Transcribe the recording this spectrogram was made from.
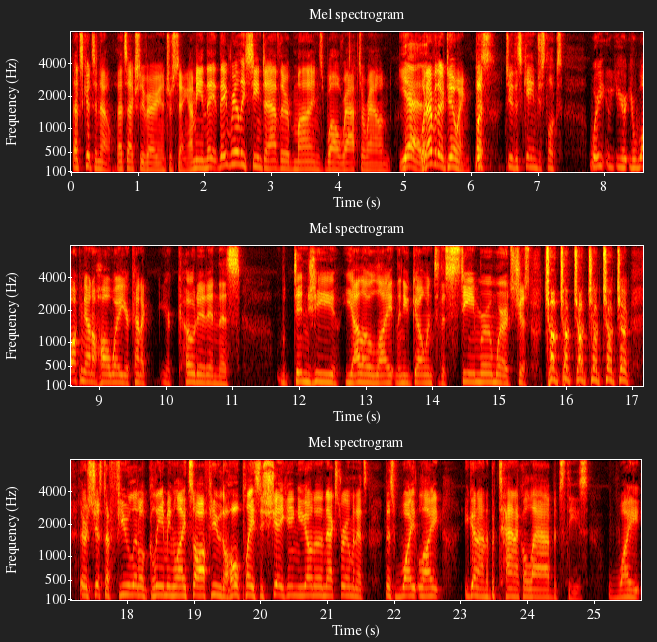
that's good to know. That's actually very interesting. I mean, they they really seem to have their minds well wrapped around yeah, whatever they're doing. But This- dude, this game just looks where you- you're you're walking down a hallway. You're kind of you're coated in this dingy yellow light, and then you go into the steam room where it's just chug chug chug chug chug chug. There's just a few little gleaming lights off you. The whole place is shaking. You go into the next room, and it's this white light. You go down a botanical lab. It's these white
